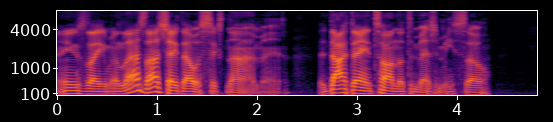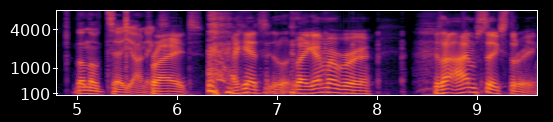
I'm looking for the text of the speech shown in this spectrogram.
And he was like, man, last I checked, I was six nine, man. The doctor ain't tall enough to measure me, so don't know what to tell y'all niggas. Right. I can't like I remember because I'm six three,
